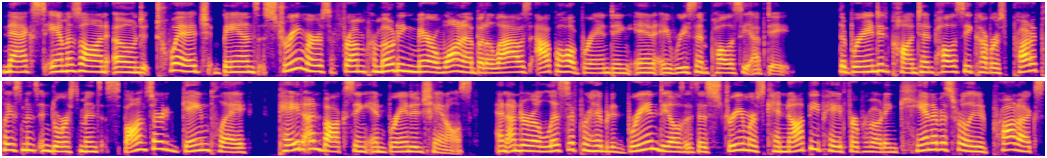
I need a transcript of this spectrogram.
Next, Amazon owned Twitch bans streamers from promoting marijuana but allows alcohol branding in a recent policy update. The branded content policy covers product placements, endorsements, sponsored gameplay, paid unboxing, and branded channels. And under a list of prohibited brand deals, it says streamers cannot be paid for promoting cannabis related products,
